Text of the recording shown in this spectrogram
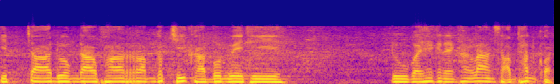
กิจจาดวงดาวพารำครับชี้ขาดบนเวที ดูไปให้คะแนนข้างล่างสามท่านก่อน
